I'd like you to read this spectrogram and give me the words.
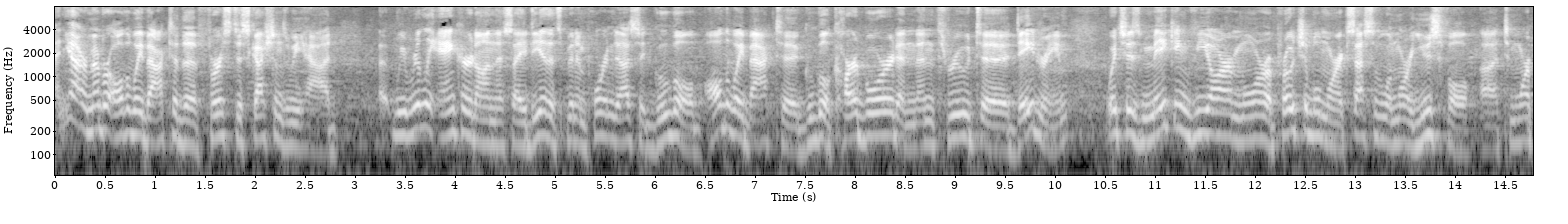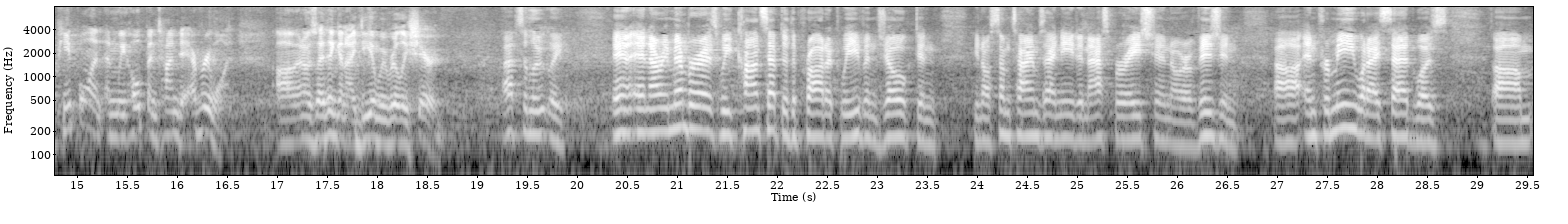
And yeah, I remember all the way back to the first discussions we had we really anchored on this idea that's been important to us at Google, all the way back to Google Cardboard and then through to Daydream, which is making VR more approachable, more accessible, and more useful uh, to more people, and, and, we hope in time to everyone. Uh, and it was, I think, an idea we really shared. Absolutely. And, and, I remember as we concepted the product, we even joked, and you know, sometimes I need an aspiration or a vision. Uh, and for me, what I said was, um,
